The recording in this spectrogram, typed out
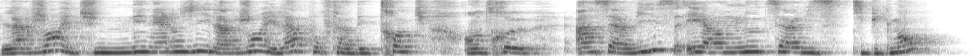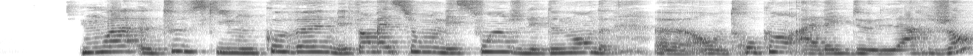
L'argent est une énergie. L'argent est là pour faire des trocs entre un service et un autre service. Typiquement, moi, euh, tout ce qui est mon coven, mes formations, mes soins, je les demande euh, en troquant avec de l'argent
